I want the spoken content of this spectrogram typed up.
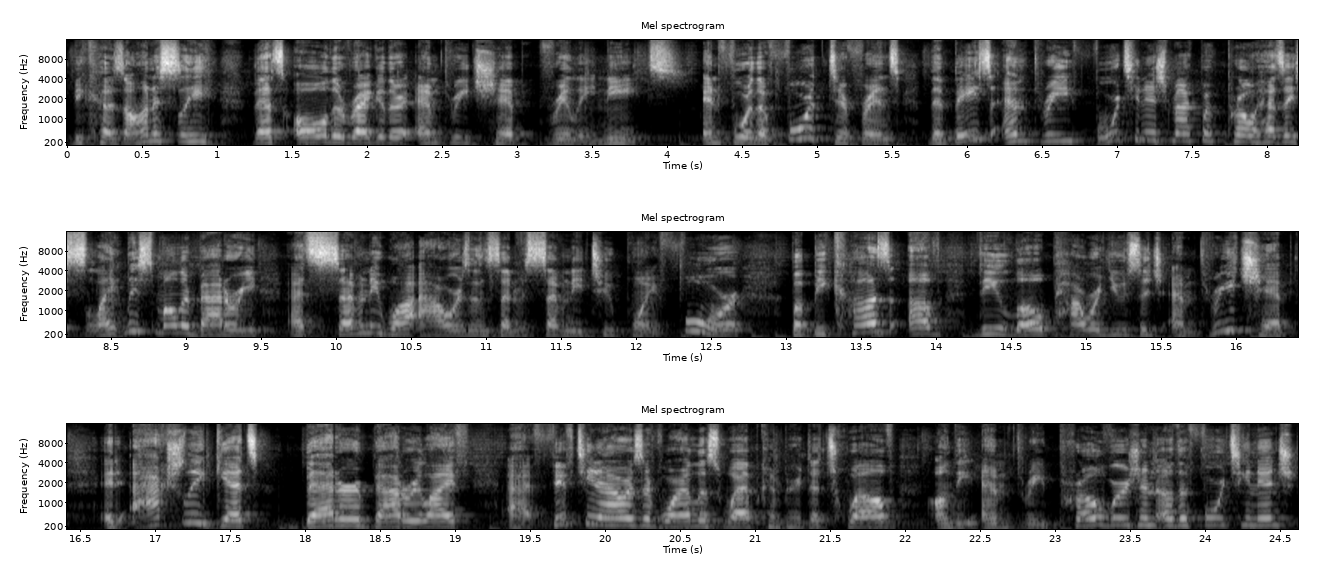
because honestly, that's all the regular M3 chip really needs. And for the fourth difference, the base M3 14-inch MacBook Pro has a slightly smaller battery at 70 watt hours instead of 72.4, but because of the low power usage M3 chip, it actually gets better battery life at 15 hours of wireless web compared to 12 on the M3 Pro version of the 14 inch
